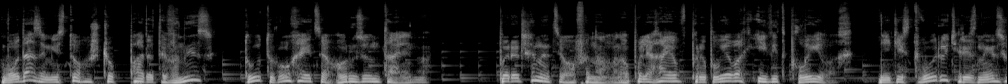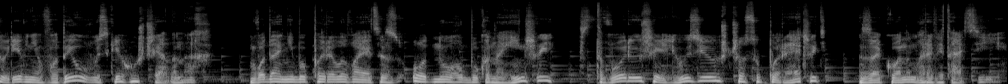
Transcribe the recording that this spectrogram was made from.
Вода, замість того, щоб падати вниз, тут рухається горизонтально. Причина цього феномену полягає в припливах і відпливах, які створюють різницю рівня води у вузьких ущелинах. Вода ніби переливається з одного боку на інший, створюючи ілюзію, що суперечить законам гравітації.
